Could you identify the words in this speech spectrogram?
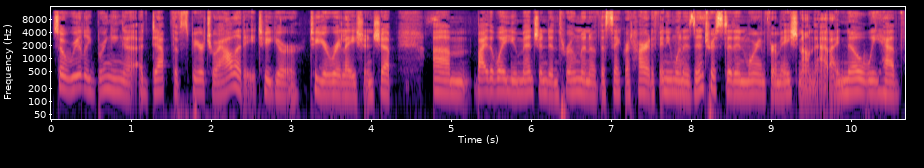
So really bringing a, a depth of spirituality to your to your relationship. Um, by the way, you mentioned enthronement of the Sacred Heart. If anyone is interested in more information on that, I know we have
